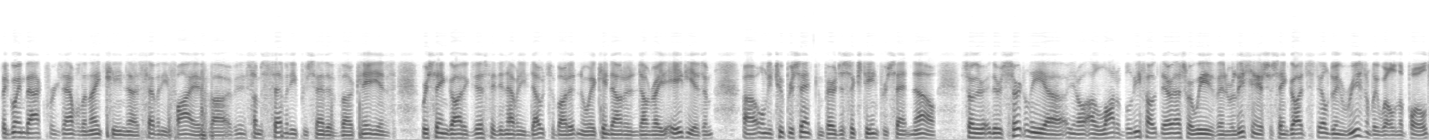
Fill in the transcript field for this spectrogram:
But going back, for example, to 1975, uh, some 70% of uh, Canadians were saying God exists. They didn't have any doubts about it. And when it came down to downright atheism, uh, only 2% compared to 16% now. So there, there's certainly, uh, you know, a lot of belief out there. That's why we've been releasing this to saying God's still doing reasonably well in the polls.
